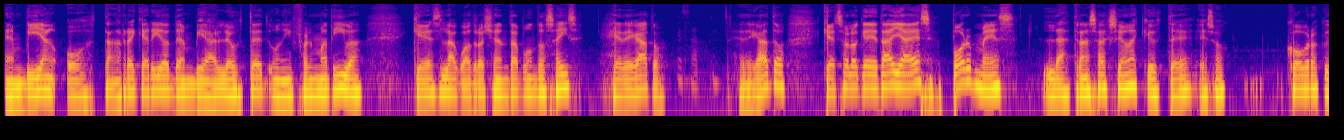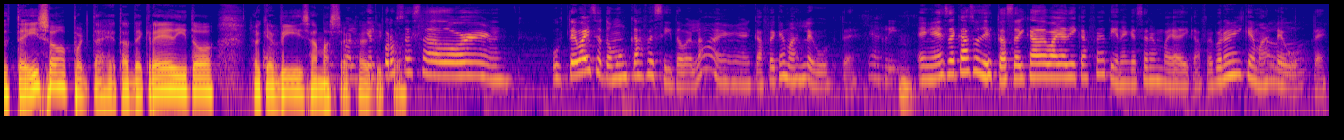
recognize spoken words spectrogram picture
envían o están requeridos de enviarle a usted una informativa que es la 480.6 G de gato. Exacto. G de gato, que eso lo que detalla es por mes las transacciones que usted, esos cobros que usted hizo por tarjetas de crédito, lo que es Visa, Mastercard. Cualquier procesador, usted va y se toma un cafecito, ¿verdad? En el café que más le guste. Qué rico. En ese caso, si está cerca de Valladí Café, tiene que ser en Valladí Café, pero en el que más le guste.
